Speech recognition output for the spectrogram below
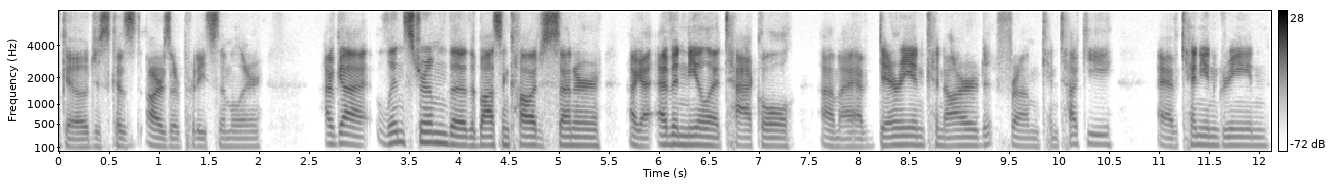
go just because ours are pretty similar. I've got Lindstrom, the the Boston College center. I got Evan Neal at tackle. Um, I have Darian Kinnard from Kentucky. I have Kenyon Green,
